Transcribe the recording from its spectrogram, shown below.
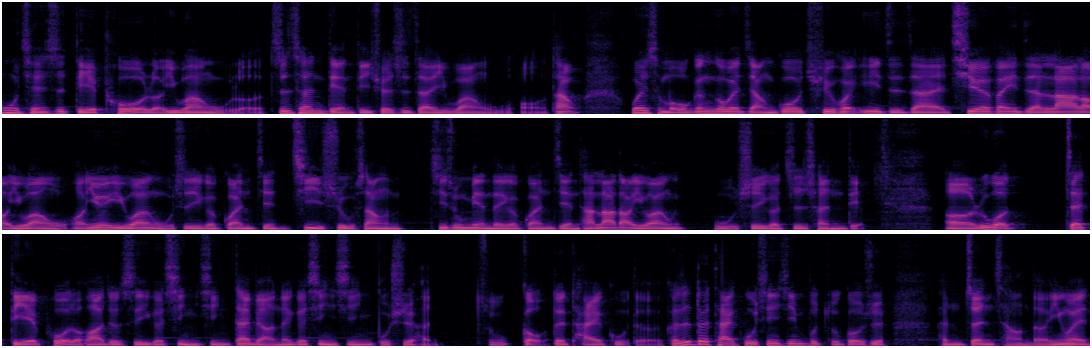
目前是跌破了一万五了，支撑点的确是在一万五哦。它为什么？我跟各位讲，过去会一直在七月份一直在拉到一万五哈，因为一万五是一个关键，技术上技术面的一个关键，它拉到一万五是一个支撑点。呃，如果再跌破的话，就是一个信心，代表那个信心不是很足够，对台股的。可是对台股信心不足够是很正常的，因为。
